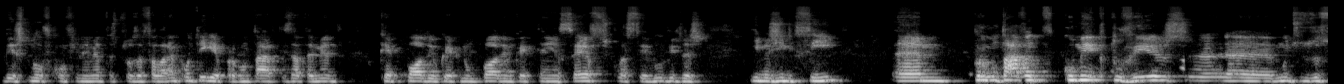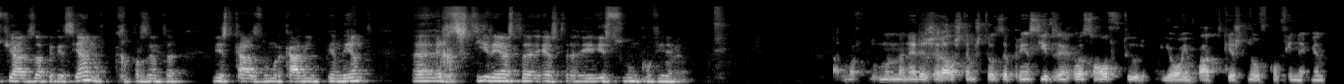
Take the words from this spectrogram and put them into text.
deste novo confinamento, as pessoas a falarem contigo e a perguntar-te exatamente o que é que podem, o que é que não podem, o que é que têm acesso, esclarecer dúvidas, imagino que sim. Um, Perguntava-te como é que tu vês uh, muitos dos associados à PDCA, que representa, neste caso, o mercado independente, uh, a resistir a, esta, esta, a este segundo confinamento. De uma maneira geral, estamos todos apreensivos em relação ao futuro e ao impacto que este novo confinamento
